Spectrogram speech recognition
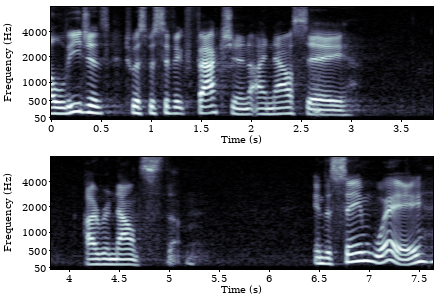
allegiance to a specific faction I now say, I renounce them. In the same way,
